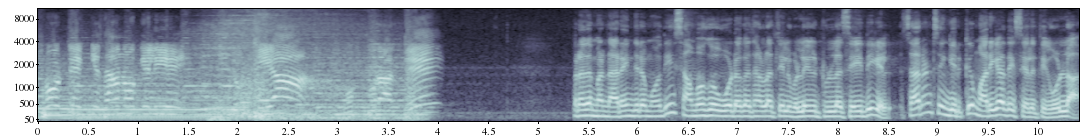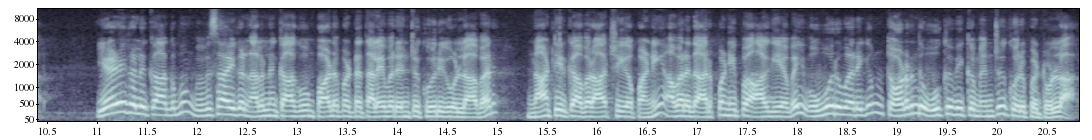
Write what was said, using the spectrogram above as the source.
छोटे किसानों के लिए जो किया वो पूरा देश பிரதமர் நரேந்திர மோடி சமூக ஊடக தளத்தில் வெளியிட்டுள்ள செய்தியில் சரண் சிங்கிற்கு மரியாதை செலுத்தியுள்ளார் ஏழைகளுக்காகவும் விவசாயிகள் நலனுக்காகவும் பாடுபட்ட தலைவர் என்று கூறியுள்ள அவர் நாட்டிற்கு அவர் ஆற்றிய பணி அவரது அர்ப்பணிப்பு ஆகியவை ஒவ்வொருவரையும் தொடர்ந்து ஊக்குவிக்கும் என்று குறிப்பிட்டுள்ளார்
